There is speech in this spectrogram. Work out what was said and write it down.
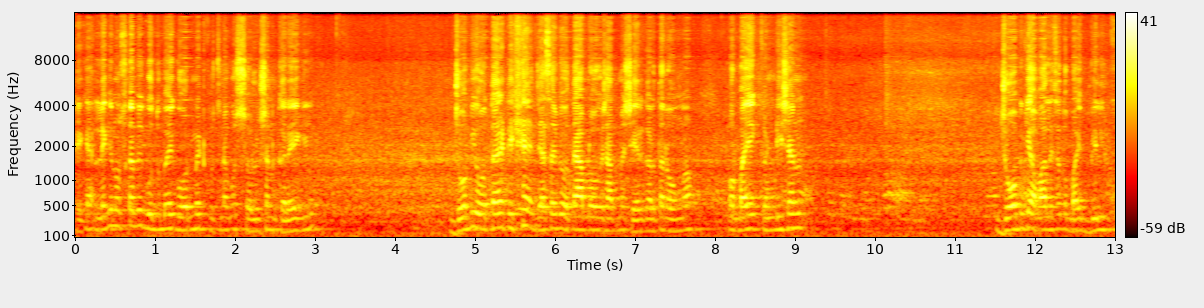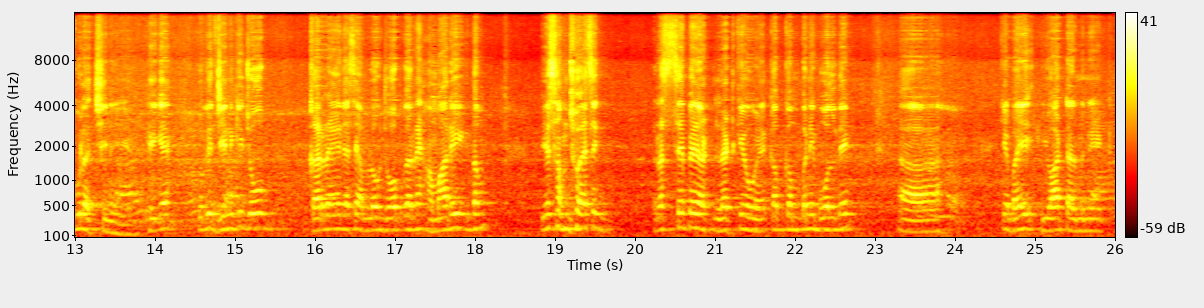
ठीक है? लेकिन उसका भी दुबई गवर्नमेंट कुछ ना कुछ सोल्यूशन करेगी। जो भी होता है, ठीक है? जैसा भी होता है, आप लोगों के साथ में शेयर करता रहूँगा। और भाई कंडीशन जॉब के हवाले से तो भाई बिल्कुल अच्छी नहीं है, ठीक है? क्योंकि जिनकी जॉब कर रहे हैं, जैसे हम लोग जॉब कर रहे हैं, हमारे एकदम, ये समझो ऐसे रस्से पे लटके हुए हैं, कब कंपनी बोल दे कि भाई यू आर टर्मिनेट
